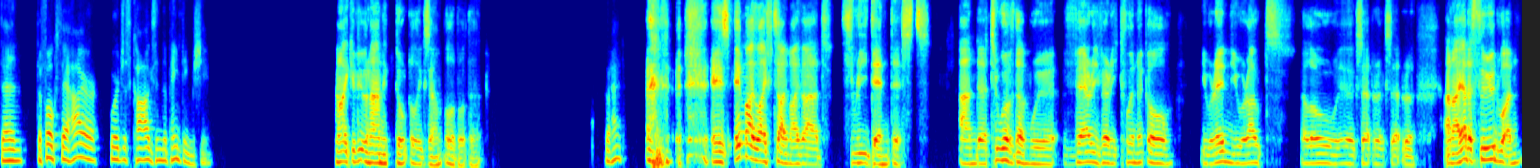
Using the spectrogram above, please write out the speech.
than the folks they hire who are just cogs in the painting machine. Can I give you an anecdotal example about that? Go ahead. is in my lifetime, I've had three dentists, and uh, two of them were very, very clinical. You were in, you were out, hello, etc., etc. And I had a third one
